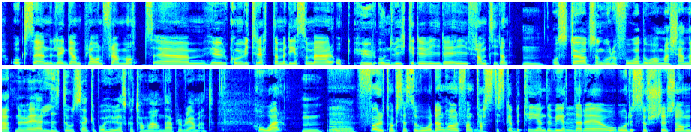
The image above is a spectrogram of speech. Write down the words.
Och sen lägga en plan framåt. Um, hur kommer vi till rätta med det som är och hur undviker vi det i framtiden? Mm. Och stöd som går att få då om man känner att nu är jag lite osäker på hur jag ska ta mig an det här problemet. HR Mm. Mm. Företagshälsovården har fantastiska beteendevetare mm. och, och, resurser som,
